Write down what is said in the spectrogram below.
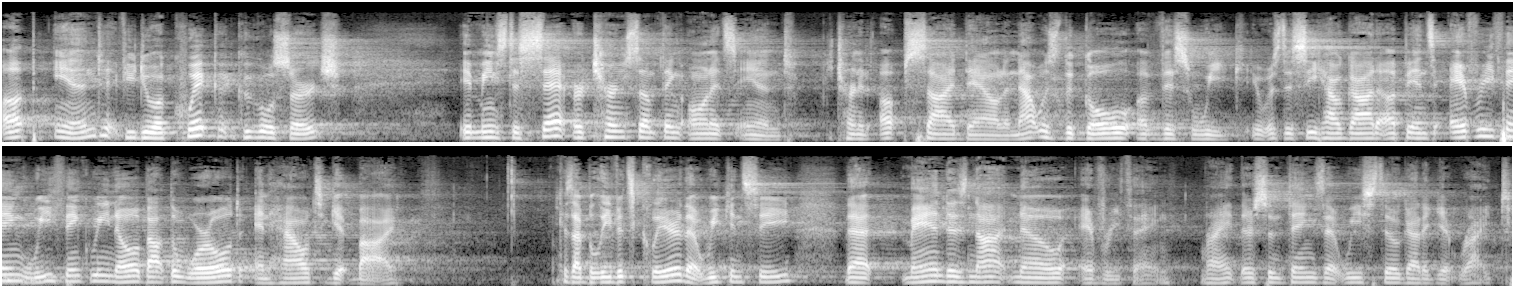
upend, if you do a quick Google search, it means to set or turn something on its end, to turn it upside down. And that was the goal of this week. It was to see how God upends everything we think we know about the world and how to get by. Because I believe it's clear that we can see that man does not know everything, right? There's some things that we still got to get right.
